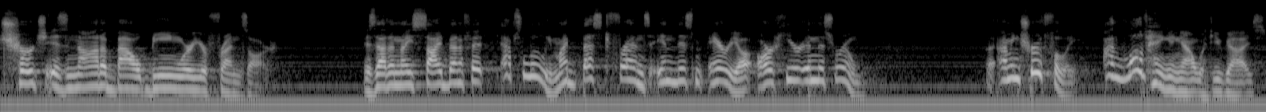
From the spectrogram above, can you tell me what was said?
Church is not about being where your friends are. Is that a nice side benefit? Absolutely. My best friends in this area are here in this room. I mean, truthfully, I love hanging out with you guys.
